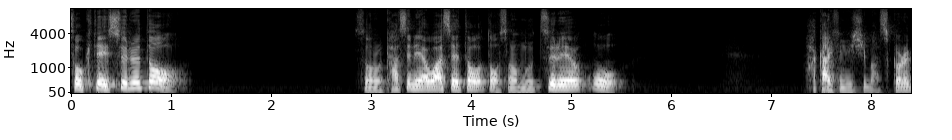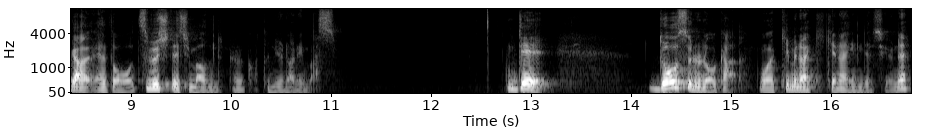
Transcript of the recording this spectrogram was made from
測定すると、その重ね合わせととそのもつれを破壊にします。これが、えっと、潰してしまうことになります。で、どうするのかは決めなきゃいけないんですよね。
